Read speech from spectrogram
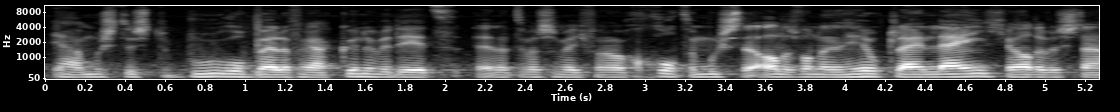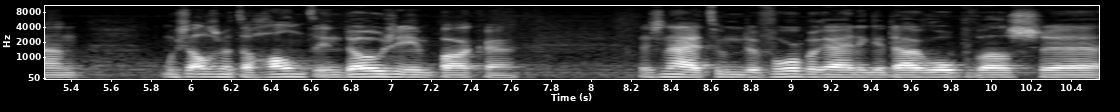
ja, moesten dus de boeren opbellen van ja, kunnen we dit? En het was een beetje van, oh god, we moesten alles van een heel klein lijntje hadden we staan. We moesten alles met de hand in dozen inpakken. Dus nou ja, toen de voorbereidingen daarop was, eh, nou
